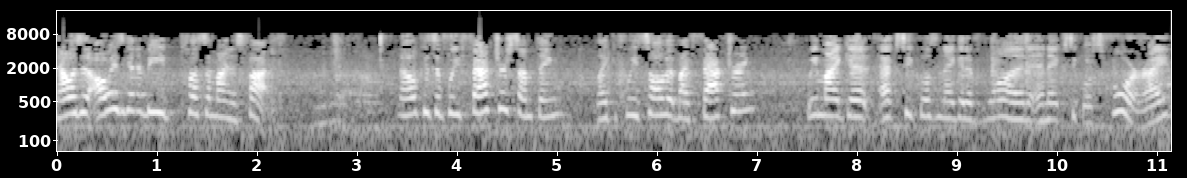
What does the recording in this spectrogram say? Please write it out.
Now, is it always going to be plus and minus 5? No, because if we factor something, like if we solve it by factoring, we might get x equals negative 1 and x equals 4, right?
